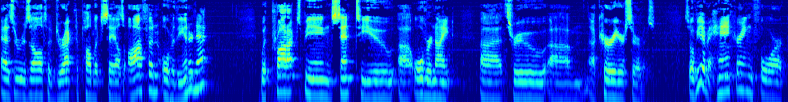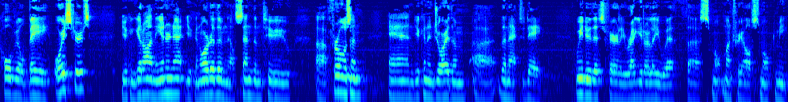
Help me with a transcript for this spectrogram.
as a result of direct to public sales, often over the internet, with products being sent to you uh, overnight uh, through um, a courier service. So if you have a hankering for Colville Bay oysters, you can get on the internet, you can order them, they'll send them to you uh, frozen, and you can enjoy them uh, the next day. We do this fairly regularly with uh, smoked Montreal smoked meat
